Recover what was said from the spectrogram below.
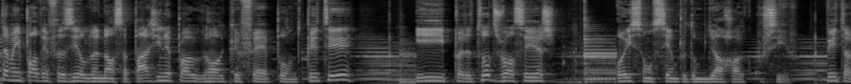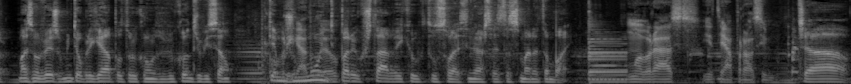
Também podem fazê-lo na nossa página progrockcafé.pt e para todos vocês, ouçam sempre do melhor rock possível. Vitor, mais uma vez, muito obrigado pela tua contribuição. Temos Obrigado, muito eu. para gostar daquilo que tu selecionaste esta semana também. Um abraço e até à próxima. Tchau.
